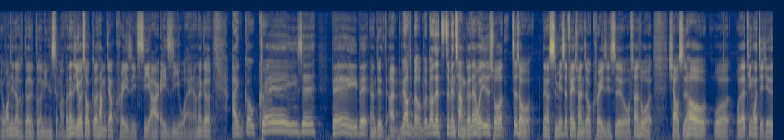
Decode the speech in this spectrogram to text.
我忘记那首歌的歌名是什么，反正有一首歌他们叫 Crazy，C R A Z Y，然后那个 I go crazy。Baby，嗯，就啊，不要不要不要在这边唱歌。但是我一直说，这首那个史密斯飞船这首 Crazy 是我算是我小时候我我在听我姐姐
